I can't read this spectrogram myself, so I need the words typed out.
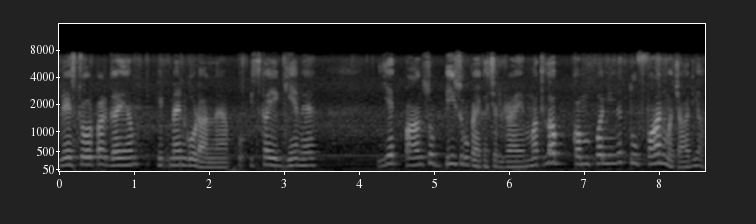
प्ले स्टोर पर गए हम, हिटमैन गो डालना है आपको। इसका ये गेम है, ये पाँच सौ बीस का चल रहा है। मतलब कंपनी ने तूफ़ान मचा दिया।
